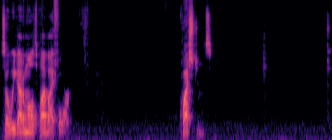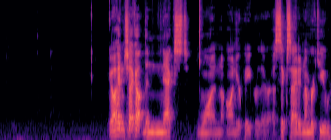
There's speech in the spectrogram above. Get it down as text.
so we got to multiply by 4. Questions? Go ahead and check out the next one on your paper there, a six-sided number cube.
